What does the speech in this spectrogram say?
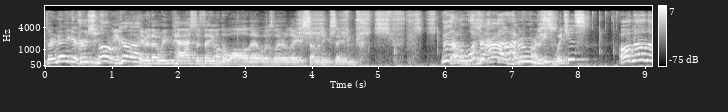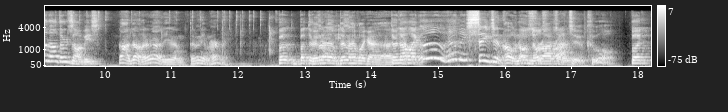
They're naked. Christian oh stream, God. Even though we passed a thing on the wall that was literally summoning Satan. God, what the God, fuck? Are these witches? Oh no no no, they're zombies. No, no, they're not even. They don't even hurt me. But but they're They don't have. They don't have like a. a They're not like counter. ooh help me. Satan. Oh no, Oh, Nosferatu. Cool. But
